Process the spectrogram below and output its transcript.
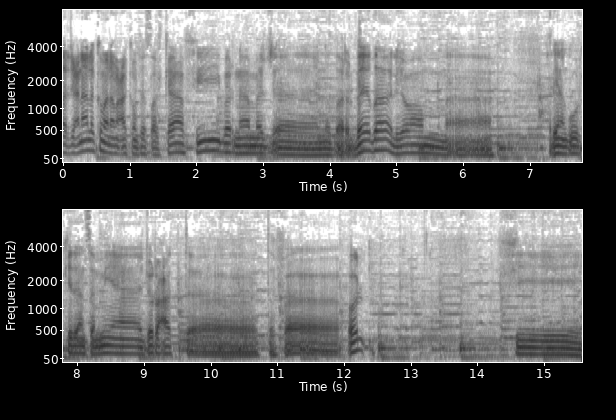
الله رجعنا لكم أنا معكم فيصل كاف في برنامج آه، النظاره البيضاء اليوم آه، خلينا نقول كذا نسميها جرعة آه، تفاؤل في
